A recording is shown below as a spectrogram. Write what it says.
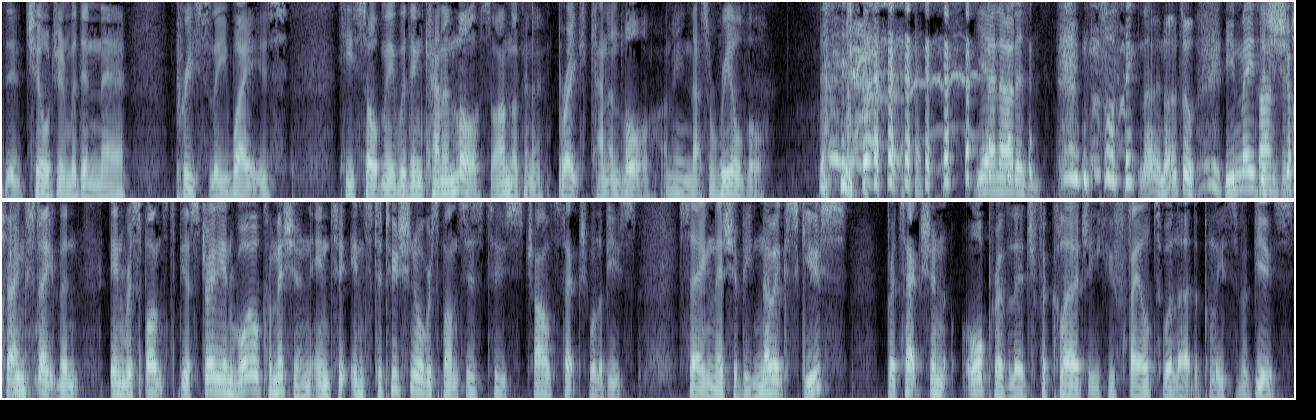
the children within their priestly ways, he's told me within canon law. So I'm not going to break canon law. I mean, that's real law. Yeah, no, it isn't. Like, no, not at all. He made the Times have shocking statement in response to the Australian Royal Commission into institutional responses to child sexual abuse, saying there should be no excuse, protection, or privilege for clergy who failed to alert the police of abuse.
